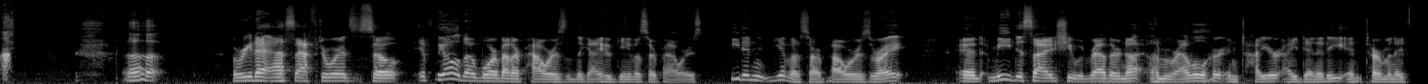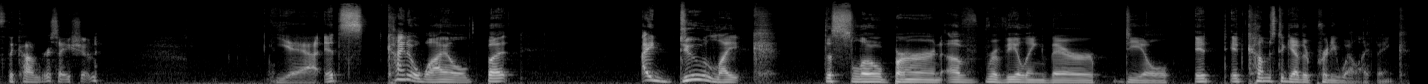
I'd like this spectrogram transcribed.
uh, Rita asks afterwards, so if we all know more about our powers than the guy who gave us our powers, he didn't give us our powers, right? And me decides she would rather not unravel her entire identity and terminates the conversation. Yeah, it's kind of wild, but I do like the slow burn of revealing their deal. It it comes together pretty well, I think.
